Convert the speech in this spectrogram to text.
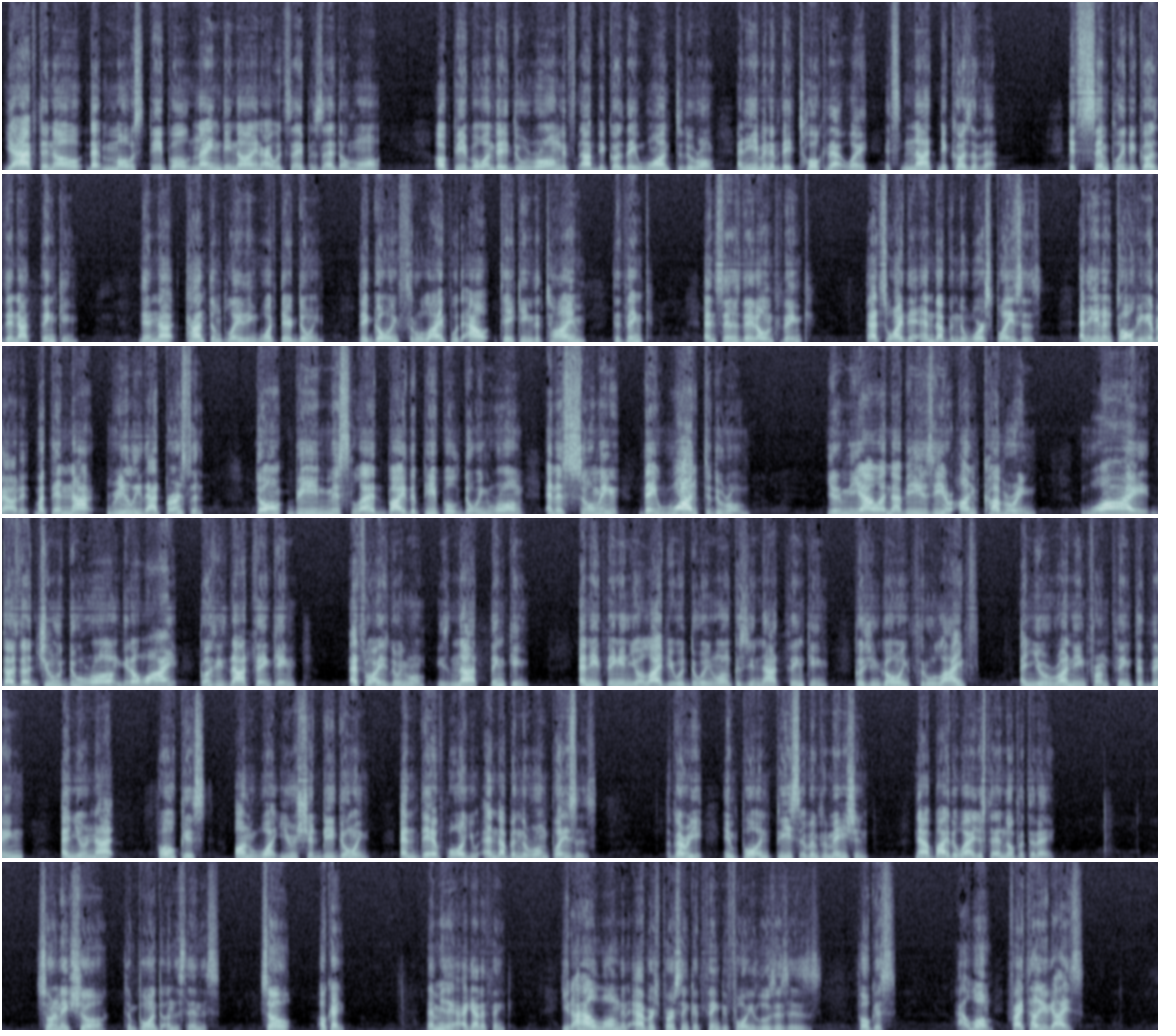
You have to know that most people, 99, I would say, percent or more, of people, when they do wrong, it's not because they want to do wrong. And even if they talk that way, it's not because of that. It's simply because they're not thinking. They're not contemplating what they're doing. They're going through life without taking the time to think. And since they don't think, that's why they end up in the worst places and even talking about it, but they're not really that person. Don't be misled by the people doing wrong and assuming they want to do wrong. Yirmiyahu Nabi is here uncovering. Why does a Jew do wrong? You know why? Because he's not thinking. That's why he's doing wrong. He's not thinking. Anything in your life you were doing wrong because you're not thinking. Because you're going through life and you're running from thing to thing and you're not focused on what you should be doing. And therefore you end up in the wrong places. A very important piece of information. Now, by the way, just to end off for today, just want to make sure it's important to understand this. So, okay, that means I got to think. You know how long an average person could think before he loses his focus? How long? If I tell you guys,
